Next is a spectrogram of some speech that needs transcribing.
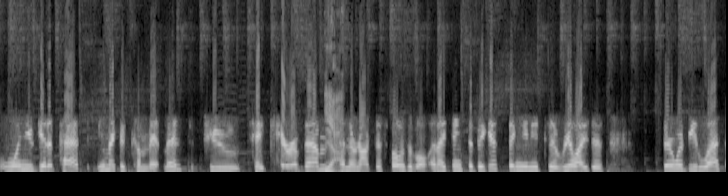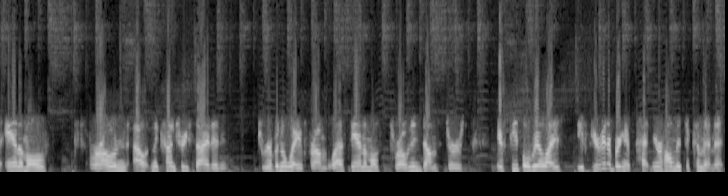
when you get a pet, you make a commitment to take care of them, Yeah. and they're not disposable. And I think the biggest thing you need to realize is there would be less animals thrown out in the countryside and driven away from, less animals thrown in dumpsters. If people realize if you're going to bring a pet in your home, it's a commitment.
